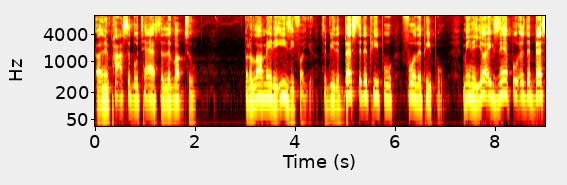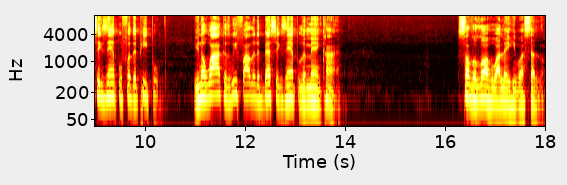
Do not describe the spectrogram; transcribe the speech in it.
an impossible task to live up to. But Allah made it easy for you to be the best of the people for the people. Meaning your example is the best example for the people. You know why? Because we follow the best example of mankind. Sallallahu alayhi wasallam.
